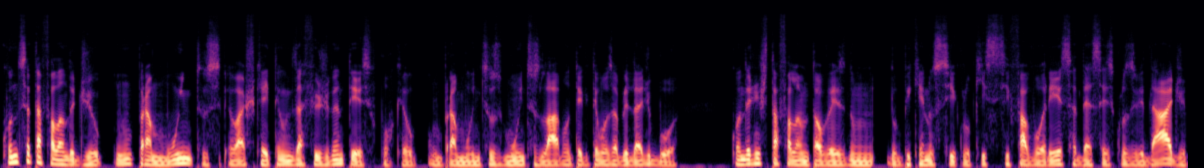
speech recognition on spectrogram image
quando você está falando de um para muitos, eu acho que aí tem um desafio gigantesco, porque um para muitos, os muitos lá vão ter que ter uma usabilidade boa. Quando a gente está falando, talvez, de um, um pequeno ciclo que se favoreça dessa exclusividade,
